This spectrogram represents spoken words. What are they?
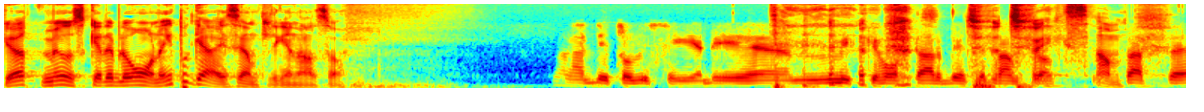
Gött Mo, ska det bli ordning på guys äntligen alltså? Ja, det får vi se. Det är mycket hårt arbete framför oss. Att, uh,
